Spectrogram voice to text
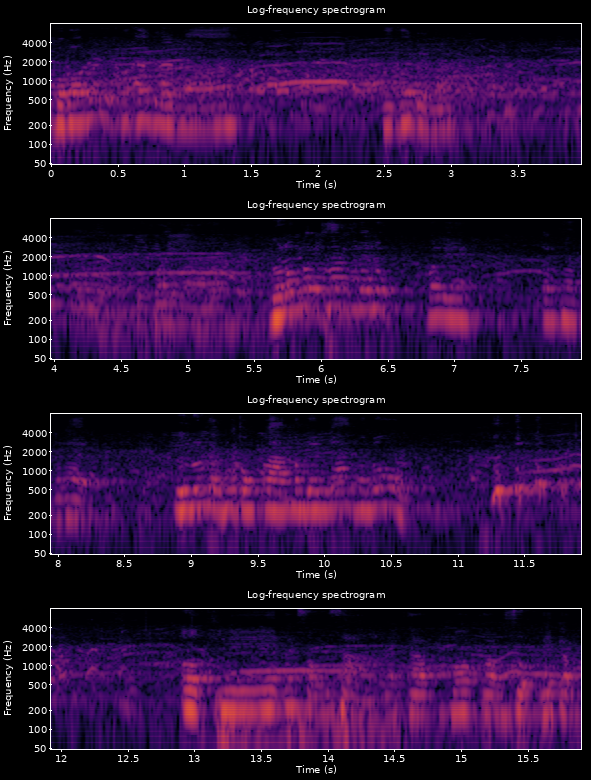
เบาๆนะลูกค่อยๆเดินนะค่อยๆเดินนะเออค่อยๆนะหนูลงด้านข้างก็ได้ลูกมาเลยด้านข้างก็ได้หรือหนูอยากดูตรงกลางมันเดินยากนะลูกโอเค ทั้งสองสาวนะครับมอบความสุขให้กับแ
